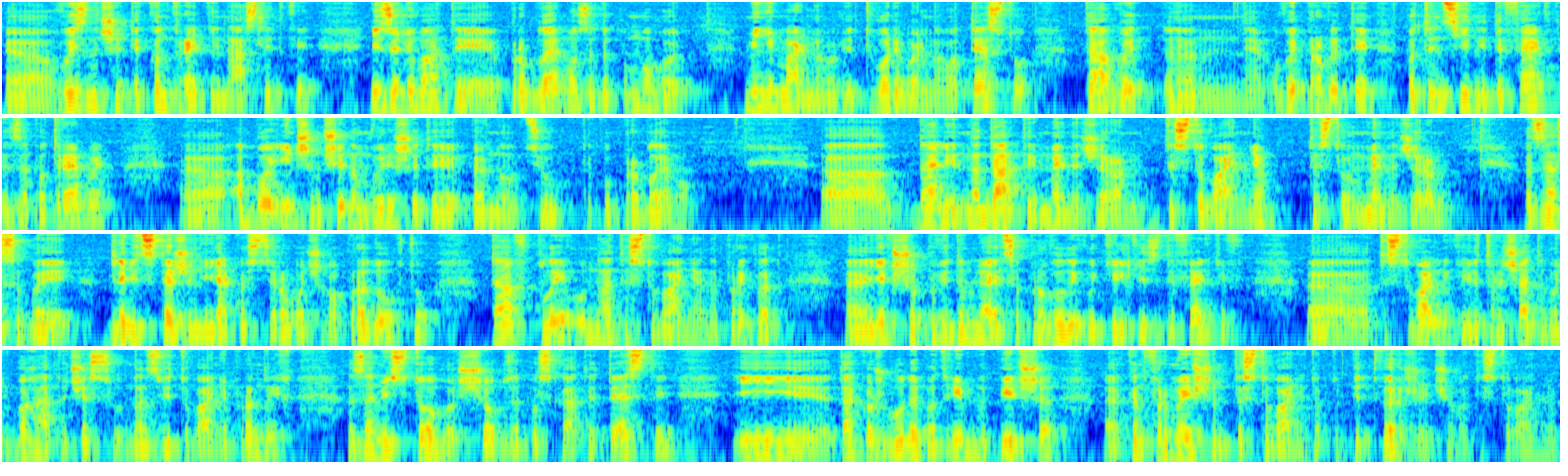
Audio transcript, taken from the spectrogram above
е, визначити конкретні наслідки, ізолювати проблему за допомогою мінімального відтворювального тесту та ем, виправити потенційний дефект за потреби е, або іншим чином вирішити певну цю таку проблему. Далі надати менеджерам тестування, тестовим менеджерам засоби для відстеження якості робочого продукту та впливу на тестування. Наприклад, е, якщо повідомляється про велику кількість дефектів, е, тестувальники витрачатимуть багато часу на звітування про них, замість того, щоб запускати тести, і також буде потрібно більше е, confirmation тестування, тобто підтверджуючого тестування.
